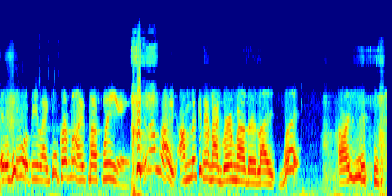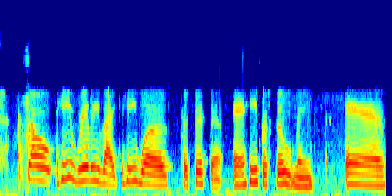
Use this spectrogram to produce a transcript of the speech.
And he would be like, Your grandma is my friend. And I'm like, I'm looking at my grandmother like, What are you so he really like he was persistent and he pursued me and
